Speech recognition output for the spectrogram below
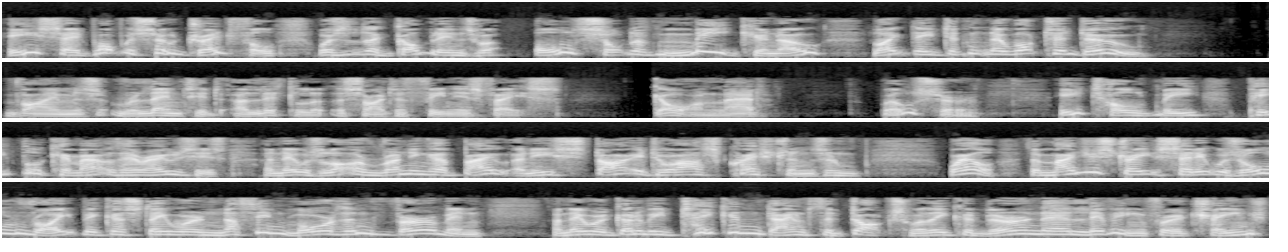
He said what was so dreadful was that the goblins were all sort of meek, you know, like they didn't know what to do. Vimes relented a little at the sight of Feeney's face. Go on, lad. Well, sir, he told me people came out of their houses and there was a lot of running about and he started to ask questions and, well, the magistrate said it was all right because they were nothing more than vermin and they were going to be taken down to the docks where they could earn their living for a change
